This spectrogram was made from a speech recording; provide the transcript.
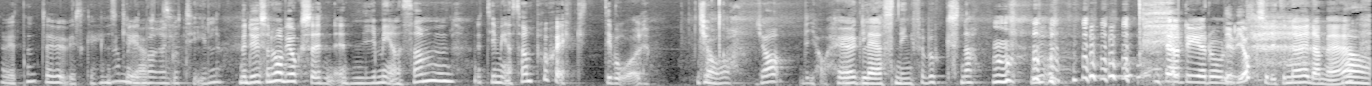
Jag vet inte hur vi ska hinna ska med. bara gå till. Men du, sen har vi också en, en gemensam, ett gemensamt projekt i vår. Ja, ja, vi har högläsning för vuxna. Mm. ja, det är roligt. Det är vi också lite nöjda med. Ja.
